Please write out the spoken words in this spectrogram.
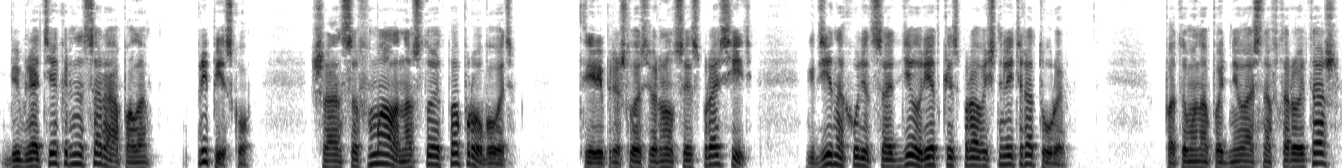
библиотекарь нацарапала приписку. Шансов мало, но стоит попробовать. Тире пришлось вернуться и спросить, где находится отдел редкой справочной литературы. Потом она поднялась на второй этаж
